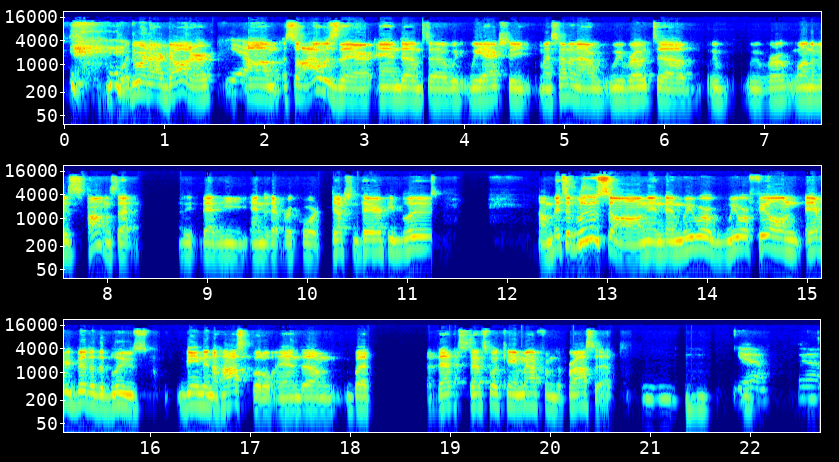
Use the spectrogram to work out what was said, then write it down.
with our daughter. Yeah. Um, so I was there, and um, so we, we actually, my son and I, we wrote uh, we we wrote one of his songs that that he ended up recording, Induction Therapy Blues. Um, it's a blues song, and, and we were we were feeling every bit of the blues being in the hospital, and um, but that's that's what came out from the process. Mm-hmm. Mm-hmm. Yeah, yeah.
